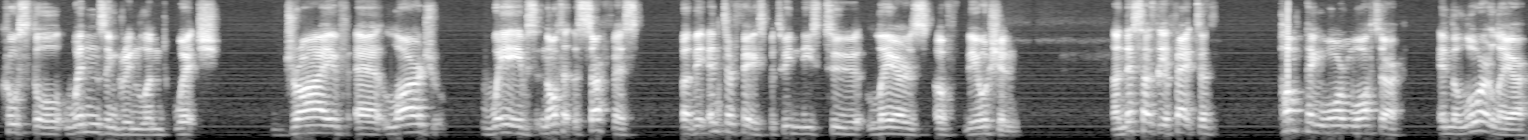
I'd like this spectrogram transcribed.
coastal winds in Greenland, which drive uh, large waves, not at the surface, but the interface between these two layers of the ocean. And this has the effect of pumping warm water in the lower layer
